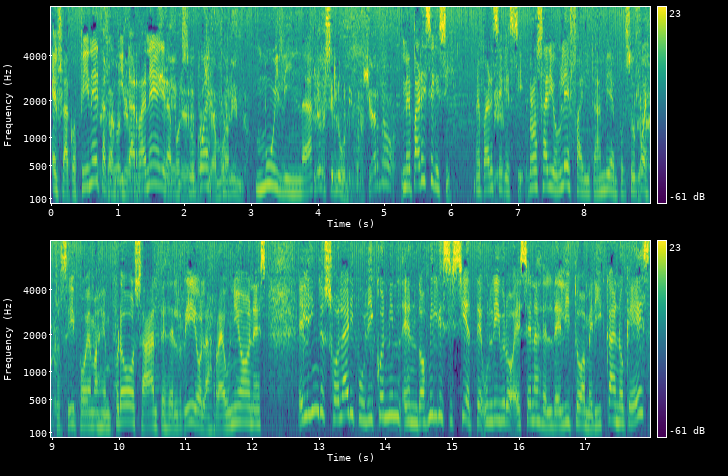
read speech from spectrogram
El Flaco Spinetta, con guitarra negra, por supuesto. Muy lindo. Muy linda. Creo que es el único, ¿no es cierto? Me parece que sí. Me parece que sí. Rosario Blefari también, por supuesto, sí. Poemas en prosa, Antes del Río, Las Reuniones. El Indio Solari publicó en, en 2017 un libro, Escenas del Delito Americano, que es,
